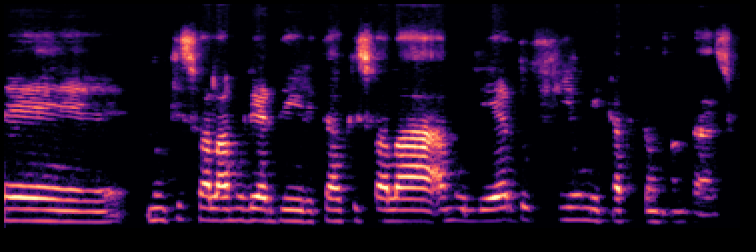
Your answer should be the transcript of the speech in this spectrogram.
é, não quis falar a mulher dele, tá? Eu quis falar a mulher do filme Capitão Fantástico.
